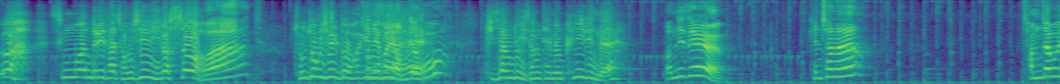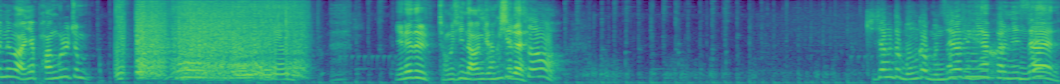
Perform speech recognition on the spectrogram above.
으아, 승무원들이 다 정신을 잃었어. What? 조종실도 확인해봐야 해. 없다고? 기장도 이 상태면 큰일인데. 언니들 괜찮아? 잠자고 있는 거 아니야? 방구를 좀 얘네들 정신 나간 게 확실해 잠겼어. 기장도 뭔가 문제가 생긴 것 같은데. inside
